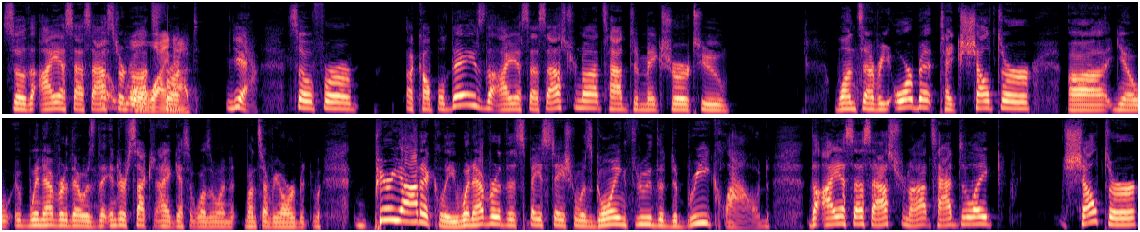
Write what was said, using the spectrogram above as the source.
So the ISS astronauts well, why for not? yeah. So for a couple days, the ISS astronauts had to make sure to once every orbit take shelter. Uh, you know, whenever there was the intersection, I guess it wasn't one, once every orbit. Periodically, whenever the space station was going through the debris cloud, the ISS astronauts had to like shelter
